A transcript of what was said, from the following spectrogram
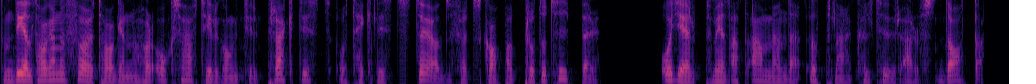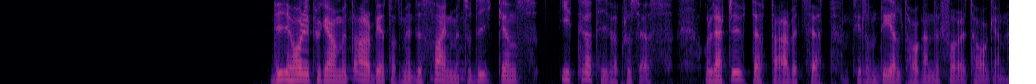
De deltagande företagen har också haft tillgång till praktiskt och tekniskt stöd för att skapa prototyper och hjälp med att använda öppna kulturarvsdata. Vi har i programmet arbetat med designmetodikens iterativa process och lärt ut detta arbetssätt till de deltagande företagen.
